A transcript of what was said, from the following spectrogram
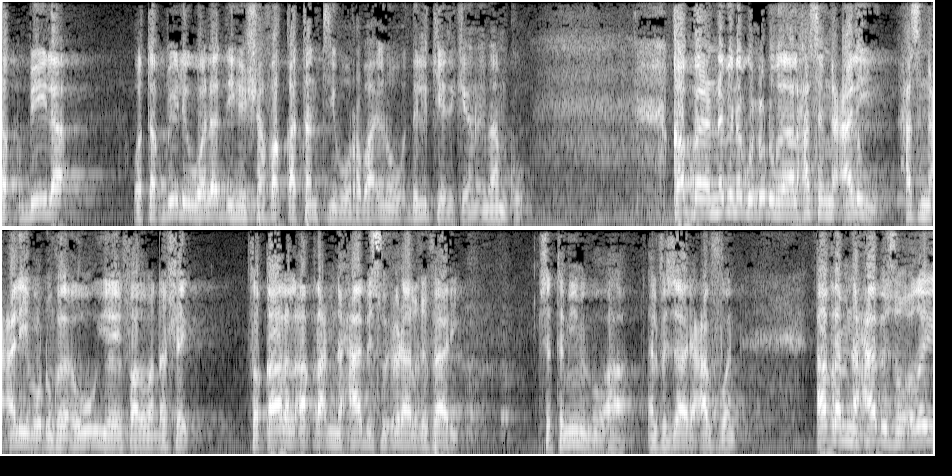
taqbiila wataqbiili waladihi shafaqatantii buu rabaa inuu daliilkeedii keeno imaamku. Qabala nabi nabigu wuxuu dhunkaday alxasan bn cali xasan bn cali buu dhunkaday uu yahay faadimo dhashay. Faqaala alaqrac bnu xaabis wuxuu yidhi alkhifaari mise tamiimi buu ahaa alfazaari cafwan. Aqrac bnu xaabis oday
